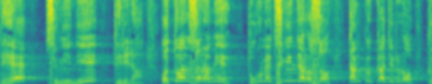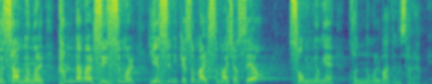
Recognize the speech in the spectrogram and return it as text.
내 증인이 되리라. 어떠한 사람이 복음의 증인자로서 땅 끝까지 이르러 그 사명을 감당할 수 있음을 예수님께서 말씀하셨어요. 성령의 권능을 받은 사람이에요.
